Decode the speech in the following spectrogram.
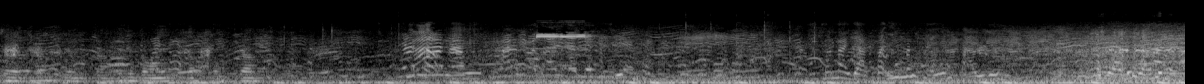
เชิญครับเตรียมการให้เรียบร้อยครับผมครับมันน่ะอยากไปนี่มันหายยังหายอยู่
